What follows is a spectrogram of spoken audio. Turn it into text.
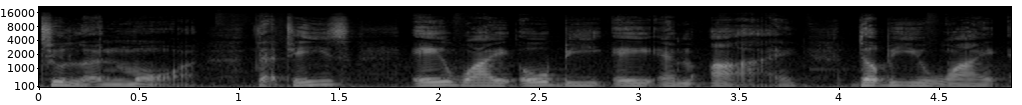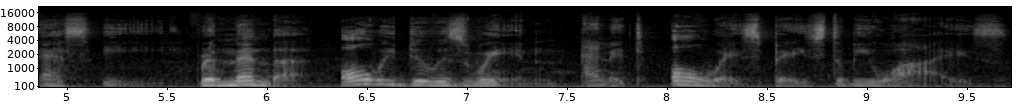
to learn more. That is A Y O B A M I W Y S E. Remember, all we do is win, and it always pays to be wise.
